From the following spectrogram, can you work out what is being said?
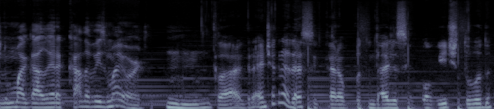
numa galera cada vez maior. Uhum, claro, a gente agradece, cara, a oportunidade, assim, o convite tudo.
